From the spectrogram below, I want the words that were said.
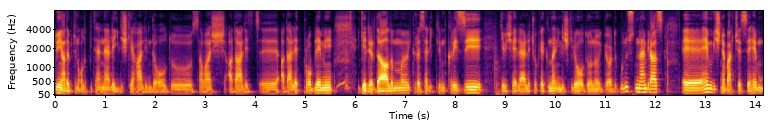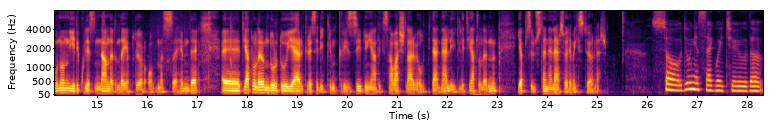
dünyada bütün olup bitenlerle ilişki halinde olduğu savaş, adalet, e, adalet problemi, gelir dağılımı, küresel iklim krizi gibi şeylerle çok yakından ilişkili olduğunu gördük. Bunun üstünden biraz e, hem Vişne Bahçesi hem bunun Yedi Kule zindanlarında yapılıyor olması hem de e, tiyatroların durduğu yer, küresel iklim krizi, dünyadaki savaşlar ve olup bitenlerle ilgili tiyatrolarının yapısı üstüne neler söylemek istiyorlar? So, doing a segue to the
